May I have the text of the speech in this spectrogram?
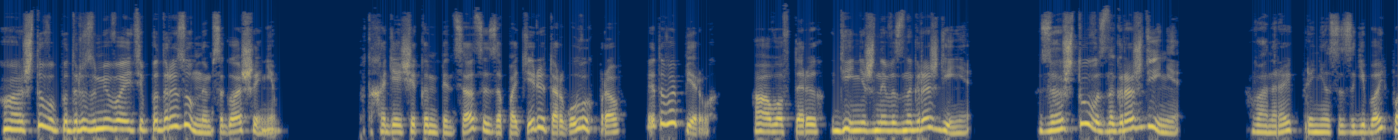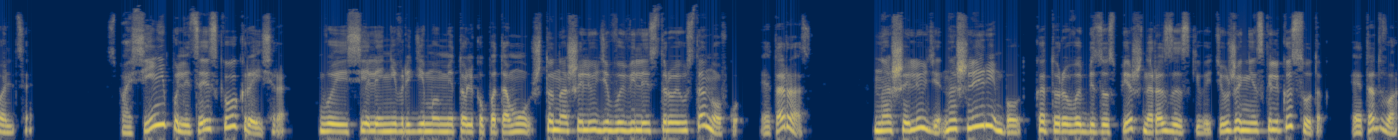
а что вы подразумеваете под разумным соглашением? Подходящая компенсация за потерю торговых прав. Это во-первых. А во-вторых, денежное вознаграждение. За что вознаграждение? Ван Райк принялся загибать пальцы. Спасение полицейского крейсера. Вы сели невредимыми только потому, что наши люди вывели из строя установку. Это раз. Наши люди нашли Римболд, который вы безуспешно разыскиваете уже несколько суток. Это два.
